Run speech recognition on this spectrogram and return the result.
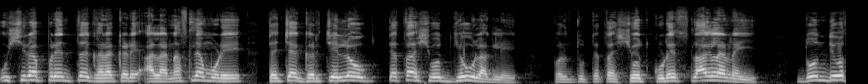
उशिरापर्यंत घराकडे आला नसल्यामुळे त्याच्या घरचे लोक त्याचा शोध घेऊ लागले. परंतु त्याचा शोध कुठेच लागला नाही. दोन दिवस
